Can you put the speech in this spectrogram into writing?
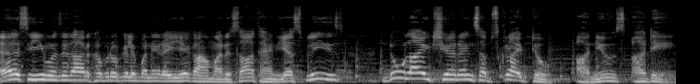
ऐसी ही मज़ेदार खबरों के लिए बने रहिएगा हमारे साथ। And yes please do like, share, and subscribe to Our News A Day.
